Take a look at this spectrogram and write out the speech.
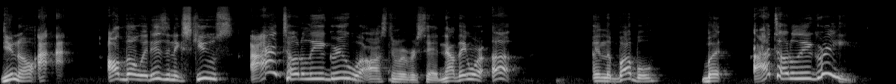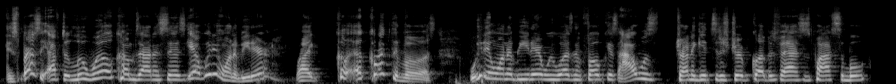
you know, I, I, although it is an excuse, I totally agree with what Austin Rivers said. Now they were up in the bubble, but I totally agree. Especially after Lou Will comes out and says, "Yeah, we didn't want to be there. Like a collective of us, we didn't want to be there. We wasn't focused. I was trying to get to the strip club as fast as possible.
